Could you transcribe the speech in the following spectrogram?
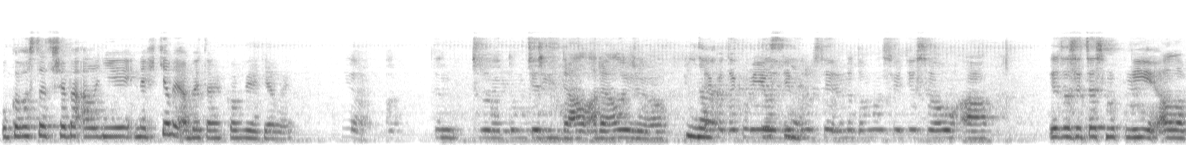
u koho jste třeba ani nechtěli, aby to jako věděli. Jo. A ten člověk to může říct dál a dál, že jo. No, jako takový jasně. lidi prostě na tomhle světě jsou a je to sice smutný, ale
